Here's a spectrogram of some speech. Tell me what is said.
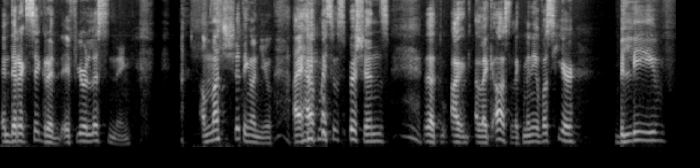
and Direk Sigrid, if you're listening, I'm not shitting on you. I have my suspicions that I like us, like many of us here, believe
